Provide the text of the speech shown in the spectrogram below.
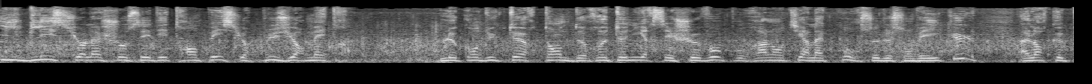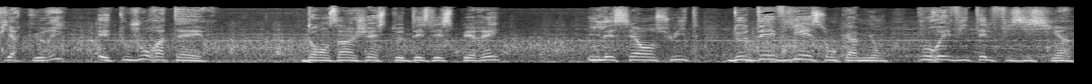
il glisse sur la chaussée détrempée sur plusieurs mètres. Le conducteur tente de retenir ses chevaux pour ralentir la course de son véhicule, alors que Pierre Curie est toujours à terre. Dans un geste désespéré, il essaie ensuite de dévier son camion pour éviter le physicien.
